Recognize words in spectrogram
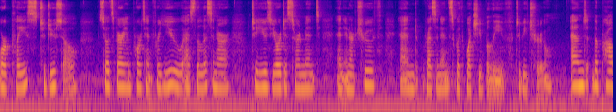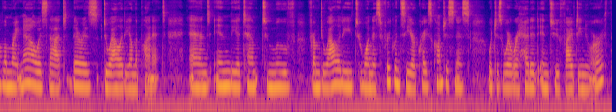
or place to do so. So, it's very important for you as the listener to use your discernment and inner truth and resonance with what you believe to be true. And the problem right now is that there is duality on the planet. And in the attempt to move from duality to oneness frequency or Christ consciousness, which is where we're headed into 5D New Earth,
